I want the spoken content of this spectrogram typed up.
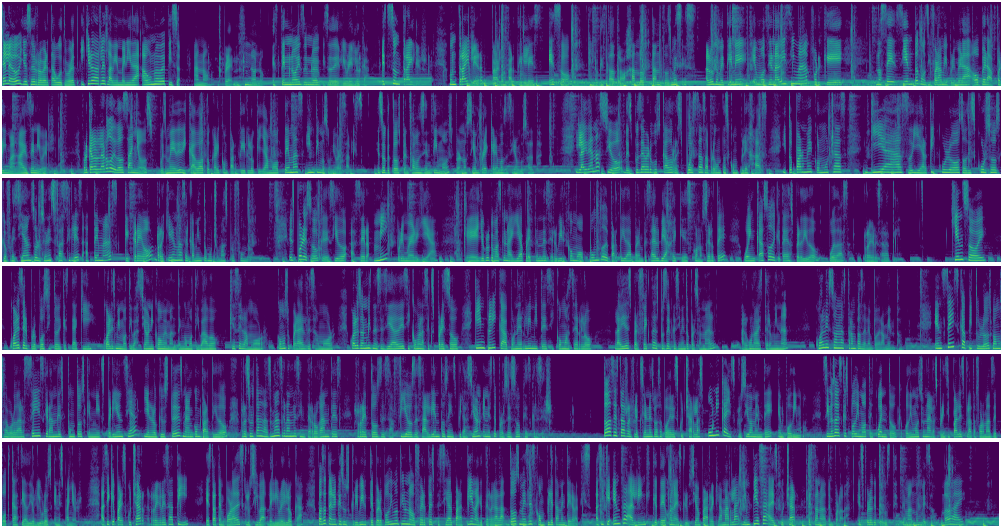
Hello, yo soy Roberta Woodward y quiero darles la bienvenida a un nuevo episodio. Ah, no, esperen, no, no, este no es un nuevo episodio de Libre y Loca. Este es un tráiler, un tráiler para compartirles eso en lo que he estado trabajando tantos meses. Algo que me tiene emocionadísima porque, no sé, siento como si fuera mi primera ópera prima a ese nivel. Porque a lo largo de dos años, pues me he dedicado a tocar y compartir lo que llamo temas íntimos universales. Eso que todos pensamos y sentimos, pero no siempre queremos decir en voz alta. Y la idea nació después de haber buscado respuestas a preguntas complejas y toparme con muchas guías y artículos o discursos que ofrecían soluciones fáciles a temas que creo requieren un acercamiento mucho más profundo. Es por eso que decido hacer mi primer guía, que yo creo que más que una guía pretende servir como punto de partida para empezar el viaje que es conocerte o en caso de que te hayas perdido puedas regresar a ti. ¿Quién soy? ¿Cuál es el propósito de que esté aquí? ¿Cuál es mi motivación y cómo me mantengo motivado? ¿Qué es el amor? ¿Cómo superar el desamor? ¿Cuáles son mis necesidades y cómo las expreso? ¿Qué implica poner límites y cómo hacerlo? ¿La vida es perfecta después del crecimiento personal? ¿Alguna vez termina? ¿Cuáles son las trampas del empoderamiento? En seis capítulos vamos a abordar seis grandes puntos que en mi experiencia y en lo que ustedes me han compartido resultan las más grandes interrogantes, retos, desafíos, desalientos e inspiración en este proceso que es crecer. Todas estas reflexiones vas a poder escucharlas única y exclusivamente en Podimo. Si no sabes qué es Podimo, te cuento que Podimo es una de las principales plataformas de podcast y audiolibros en español. Así que para escuchar Regresa a ti, esta temporada exclusiva de Libre y Loca, vas a tener que suscribirte, pero Podimo tiene una oferta especial para ti en la que te regala dos meses completamente gratis. Así que entra al link que te dejo en la descripción para reclamarla y empieza a escuchar esta nueva temporada. Espero que te guste. Te mando un beso. Bye bye.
